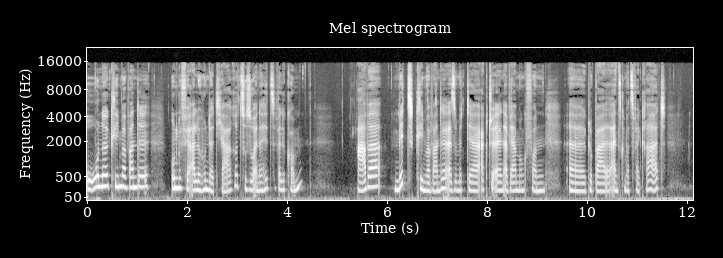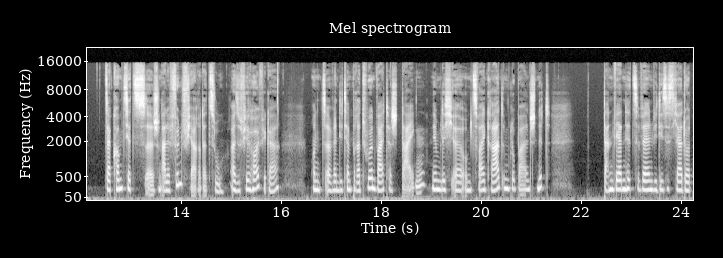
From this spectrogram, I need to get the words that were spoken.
ohne Klimawandel ungefähr alle 100 Jahre zu so einer Hitzewelle kommen. Aber mit Klimawandel, also mit der aktuellen Erwärmung von äh, global 1,2 Grad, da kommt es jetzt äh, schon alle fünf Jahre dazu, also viel häufiger. Und äh, wenn die Temperaturen weiter steigen, nämlich äh, um zwei Grad im globalen Schnitt, dann werden Hitzewellen wie dieses Jahr dort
